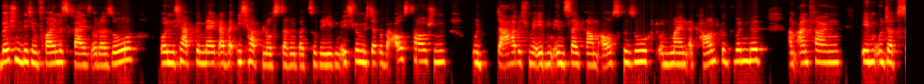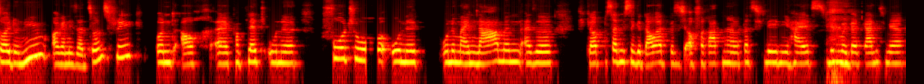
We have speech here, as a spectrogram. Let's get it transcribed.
wöchentlich im Freundeskreis oder so. Und ich habe gemerkt, aber ich habe Lust, darüber zu reden. Ich will mich darüber austauschen. Und da habe ich mir eben Instagram ausgesucht und meinen Account gegründet. Am Anfang eben unter Pseudonym Organisationsfreak und auch äh, komplett ohne Foto, ohne ohne meinen Namen. Also ich glaube, das hat ein bisschen gedauert, bis ich auch verraten habe, dass ich Leni heiße. Ich bin mir gerade gar nicht mehr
